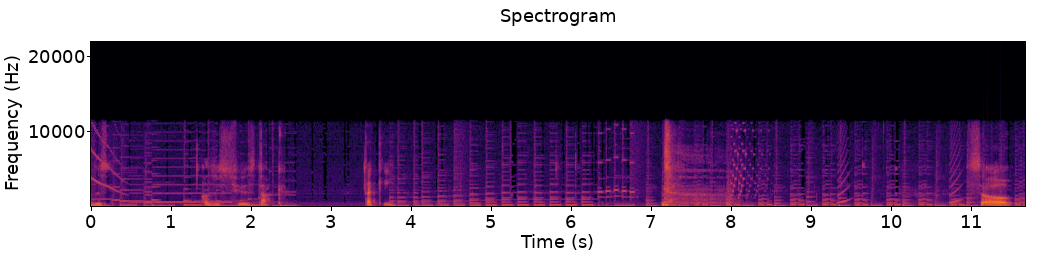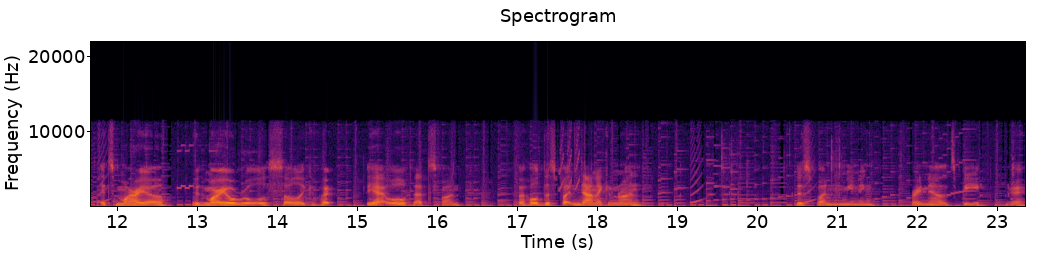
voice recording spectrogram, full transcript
I'll just... I'll just choose Duck. Ducky. so, it's Mario with Mario rules. So, like, if I... Yeah, oh, that's fun. If I hold this button down, I can run. This button meaning right now it's B. Okay.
